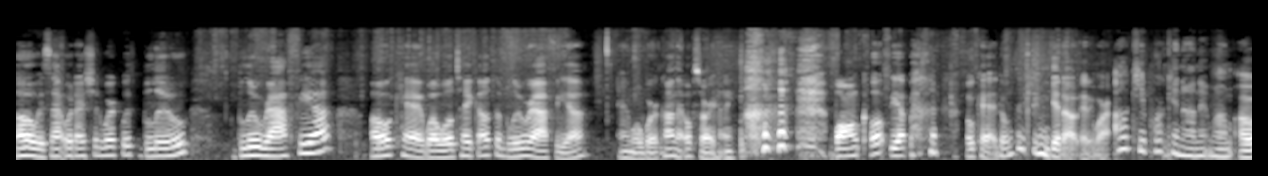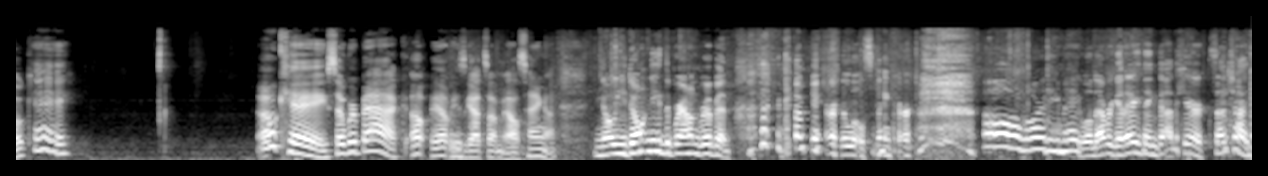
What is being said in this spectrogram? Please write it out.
Oh, is that what I should work with? Blue? Blue raffia? Okay, well, we'll take out the blue raffia and we'll work on that. Oh, sorry, honey. Bonk. Oh, yep. okay, I don't think you can get out anymore. I'll keep working on it, Mom. Okay. Okay, so we're back. Oh, yep, he's got something else. Hang on. No, you don't need the brown ribbon. Come here, little stinker. Oh, Lordy May. We'll never get anything done here. Sunshine.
